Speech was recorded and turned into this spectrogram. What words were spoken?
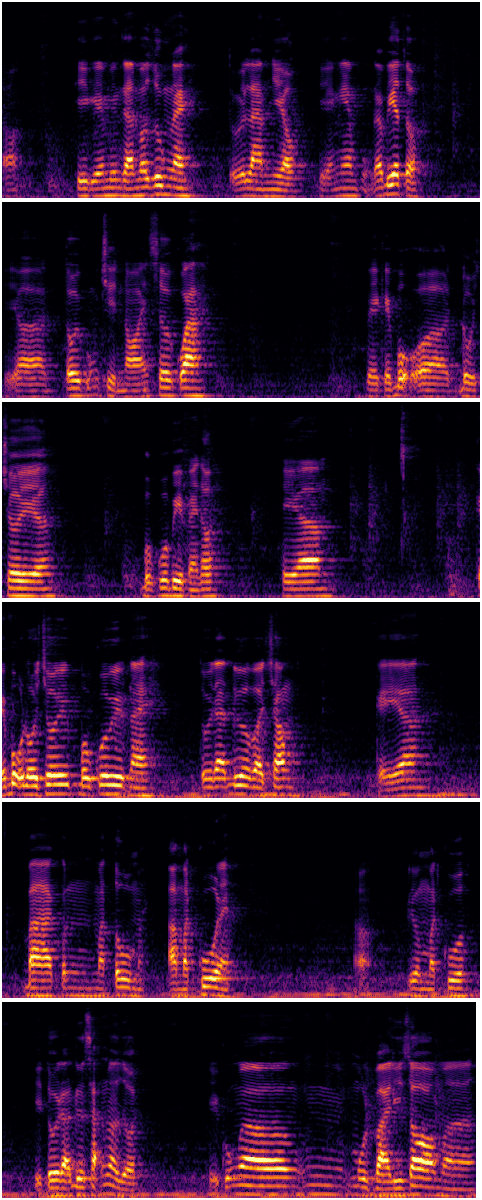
đó. Thì cái miếng dán bao dung này tôi làm nhiều thì anh em cũng đã biết rồi. Thì uh, tôi cũng chỉ nói sơ qua về cái bộ uh, đồ chơi uh, bầu cua bịp này thôi. Thì uh, cái bộ đồ chơi bầu cua bịp này tôi đã đưa vào trong cái ba uh, con mặt tôm này à mặt cua này. Đó, đưa mặt cua. Thì tôi đã đưa sẵn vào rồi. Thì cũng uh, một vài lý do mà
